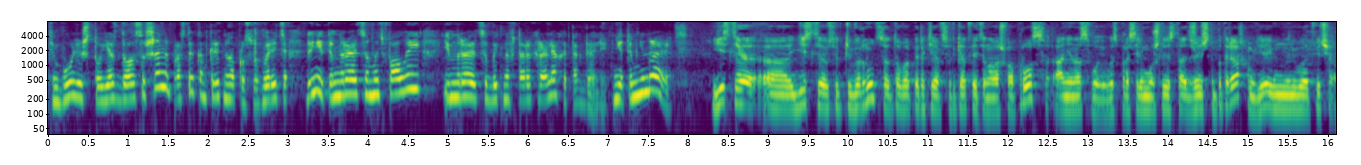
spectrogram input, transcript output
тем более, что я задала совершенно простой конкретный вопрос. Вы говорите, да нет, им нравится мыть полы, им нравится быть на вторых ролях и так далее. Нет, им не нравится. Если, э, если все-таки вернуться, то, во-первых, я все-таки ответил на ваш вопрос, а не на свой. Вы спросили, может ли стать женщиной-патриархом, я именно на него отвечал.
